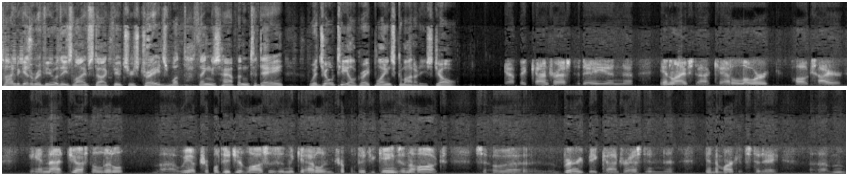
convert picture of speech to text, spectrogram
Time to get a review of these livestock futures trades. What things happened today with Joe Teal, Great Plains Commodities. Joe. Yeah, big contrast today in uh, in livestock. Cattle lower, hogs higher, and not just a little. Uh, we have triple digit losses in the cattle and triple digit gains in the hogs. So uh, very big contrast in uh, in the markets today. Um,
